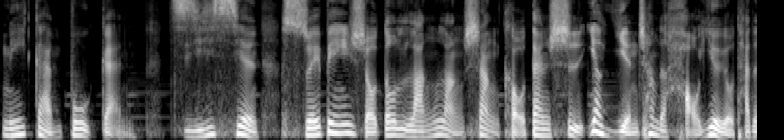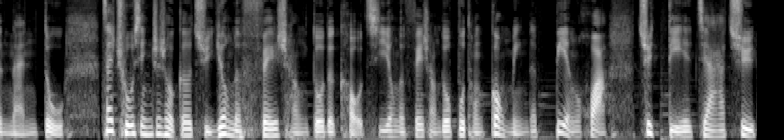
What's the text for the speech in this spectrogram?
你敢不敢？极限随便一首都朗朗上口，但是要演唱的好又有它的难度。在《雏形》这首歌曲用了非常多的口气，用了非常多不同共鸣的变化去叠加，去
